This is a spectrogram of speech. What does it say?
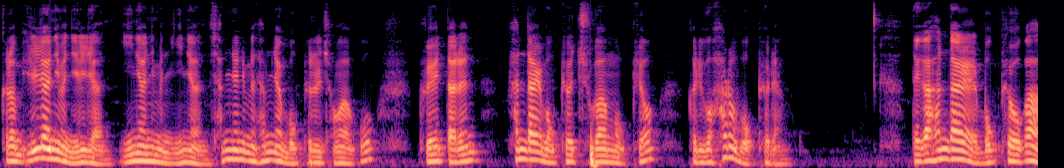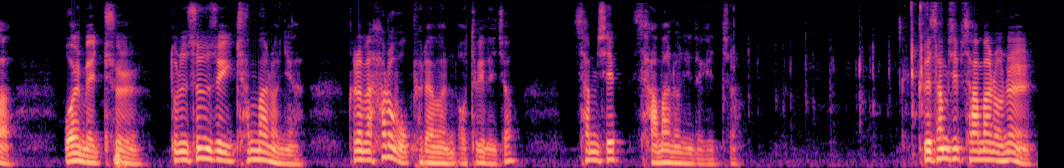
그럼 1년이면 1년, 2년이면 2년, 3년이면 3년 목표를 정하고 그에 따른 한 달 목표, 주간 목표, 그리고 하루 목표량. 내가 한 달 목표가 월 매출 또는 순수익 천만 원이야. 그러면 하루 목표량은 어떻게 되죠? 34만 원이 되겠죠. 그 34만 원을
